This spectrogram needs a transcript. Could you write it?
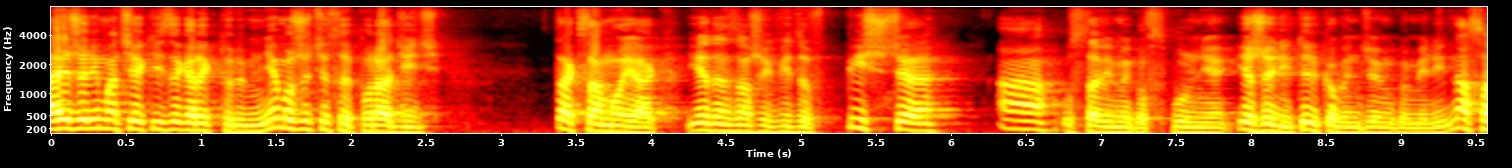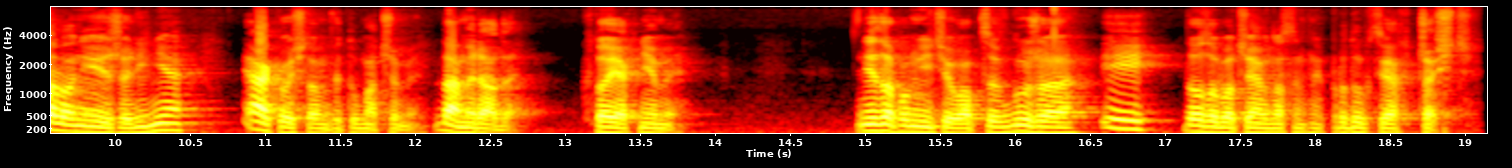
A jeżeli macie jakiś zegarek, którym nie możecie sobie poradzić, tak samo jak jeden z naszych widzów, piszcie, a ustawimy go wspólnie. Jeżeli tylko będziemy go mieli na salonie, jeżeli nie, jakoś tam wytłumaczymy. Damy radę. Kto jak nie my. Nie zapomnijcie łapce w górze i do zobaczenia w następnych produkcjach. Cześć!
